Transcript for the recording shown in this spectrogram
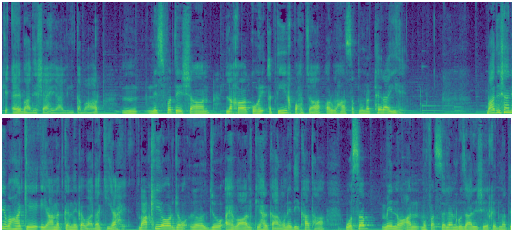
کہ اے بادشاہ علی تبار، نصفت شان لخا کوہ عتیق پہنچا اور وہاں سکونت ٹھہرائی ہے۔ بادشاہ نے وہاں کے اعانت کرنے کا وعدہ کیا ہے۔ باقی اور جو جو احوال کے ہر کاروں نے دیکھا تھا، وہ سب میں نوعن مفصلاً گزارش خدمت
